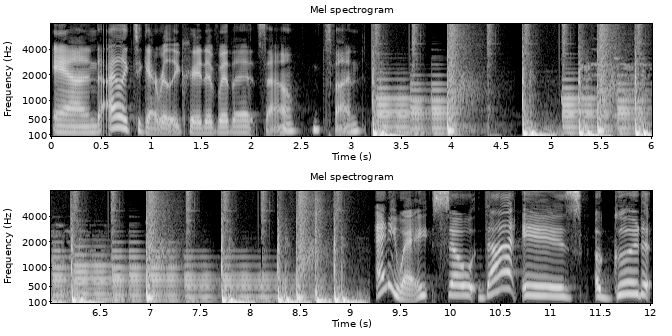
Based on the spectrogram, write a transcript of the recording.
And I like to get really creative with it, so it's fun. Anyway, so that is a good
